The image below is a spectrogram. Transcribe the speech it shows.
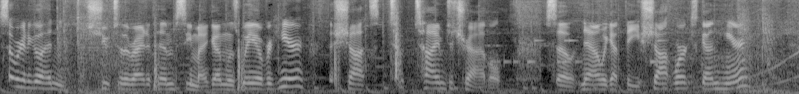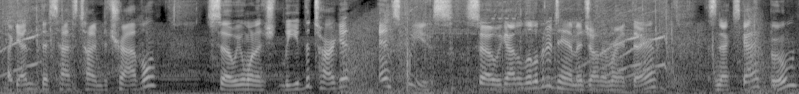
So we're gonna go ahead and shoot to the right of him. See, my gun was way over here. The shots took time to travel. So now we got the Shotworks gun here. Again, this has time to travel. So we want to lead the target and squeeze. So we got a little bit of damage on him right there. This next guy, boom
